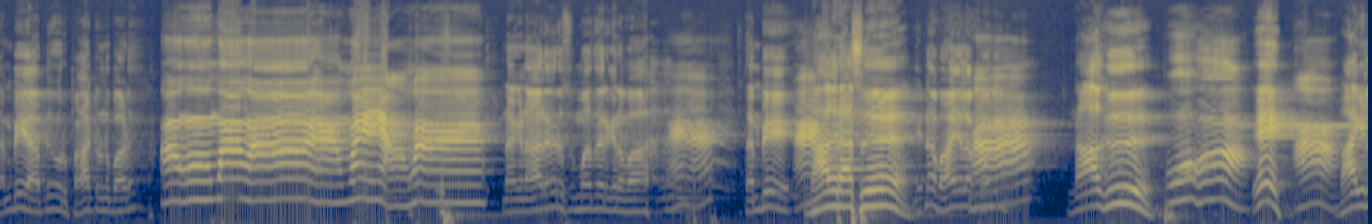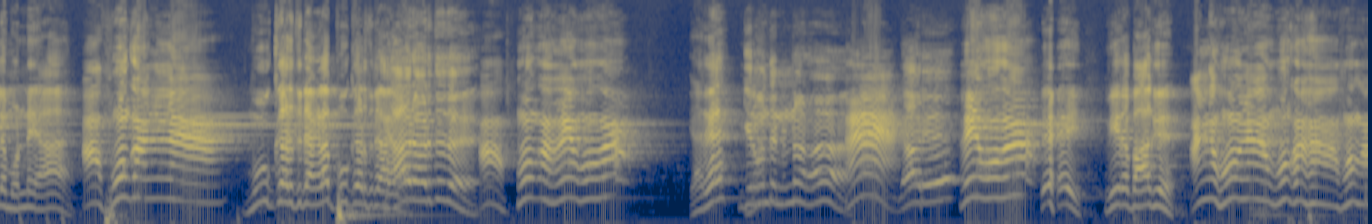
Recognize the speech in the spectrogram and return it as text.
தம்பி அப்படியே ஒரு பாட்டு ஒன்று பாடு. ஆமா நாங்க நாலு பேரும் சும்மா தான் இருக்கிறவா தம்பி நாகராசு. என்ன கோணி- நாகு. போகும் ஏய் ஆ. வாயில மொன்னையா? மூக்கு அறுத்துட்டாங்களா பூக்கு அறுத்துட்டாங்க யாரு போங்க யாரு? இங்க வந்து நின்னானா? ஆ. யாரு? வீரபாகு. அங்க போங்க போங்க போங்க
